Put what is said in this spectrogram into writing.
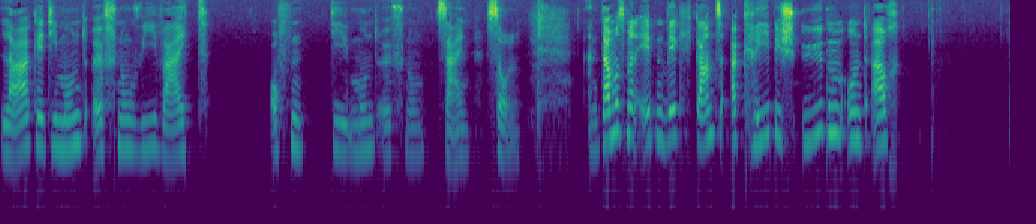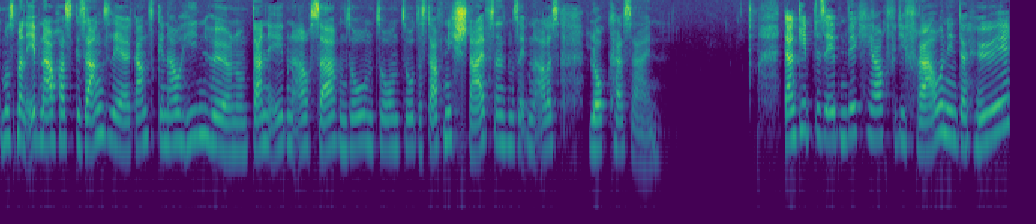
Lage die Mundöffnung wie weit offen die Mundöffnung sein soll. Da muss man eben wirklich ganz akribisch üben und auch muss man eben auch als Gesangslehrer ganz genau hinhören und dann eben auch sagen, so und so und so. Das darf nicht steif sein, es muss eben alles locker sein. Dann gibt es eben wirklich auch für die Frauen in der Höhe,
